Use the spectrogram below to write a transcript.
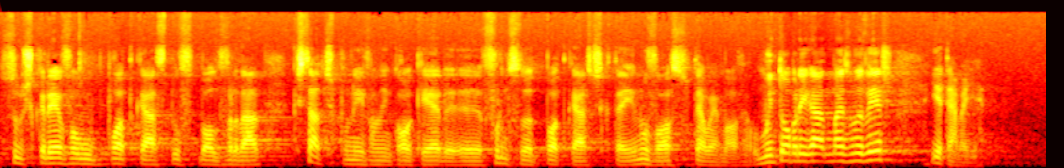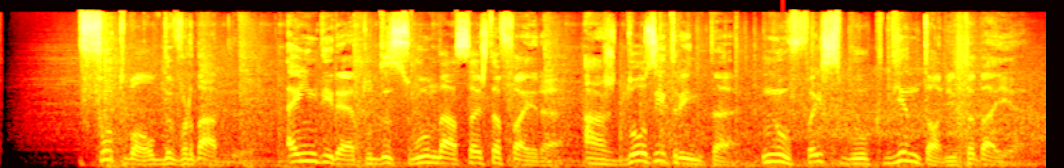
subscrevam o podcast do Futebol de Verdade, que está disponível em qualquer fornecedor de podcasts que tenham no vosso telemóvel. Muito obrigado mais uma vez e até amanhã. Futebol de Verdade, em direto de segunda a sexta-feira, às 12h30, no Facebook de António Tadeia.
